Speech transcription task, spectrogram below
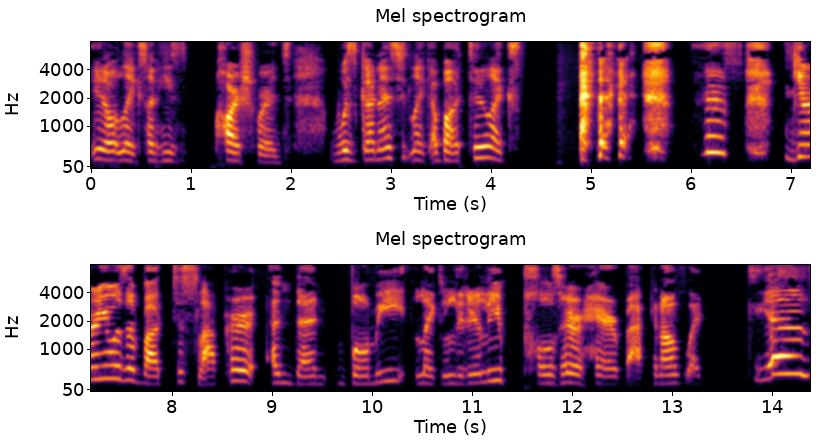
you know, like Sun He's harsh words, was gonna like about to like Yuri was about to slap her, and then Bomi like literally pulls her hair back, and I was like, "Yes,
